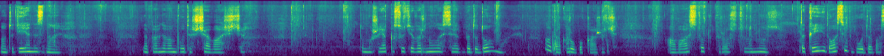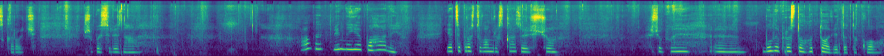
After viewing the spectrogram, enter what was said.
Ну тоді я не знаю. Напевно, вам буде ще важче. Тому що я, по суті, вернулася якби додому, ну так, грубо кажучи. А вас тут просто, ну, такий досвід буде у вас, коротше, щоб ви собі знали. Але він не є поганий. Я це просто вам розказую, що щоб ви е, були просто готові до такого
